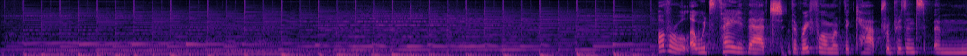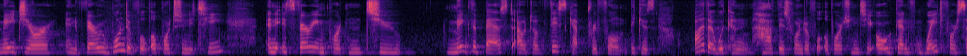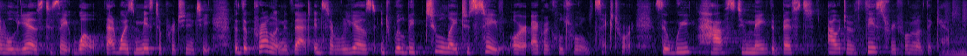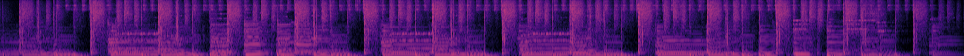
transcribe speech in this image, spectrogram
Overall, I would say that the reform of the CAP represents a major and a very wonderful opportunity and it's very important to make the best out of this CAP reform because either we can have this wonderful opportunity or we can wait for several years to say, well, that was a missed opportunity. But the problem is that in several years, it will be too late to save our agricultural sector. So we have to make the best out of this reform of the CAP.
